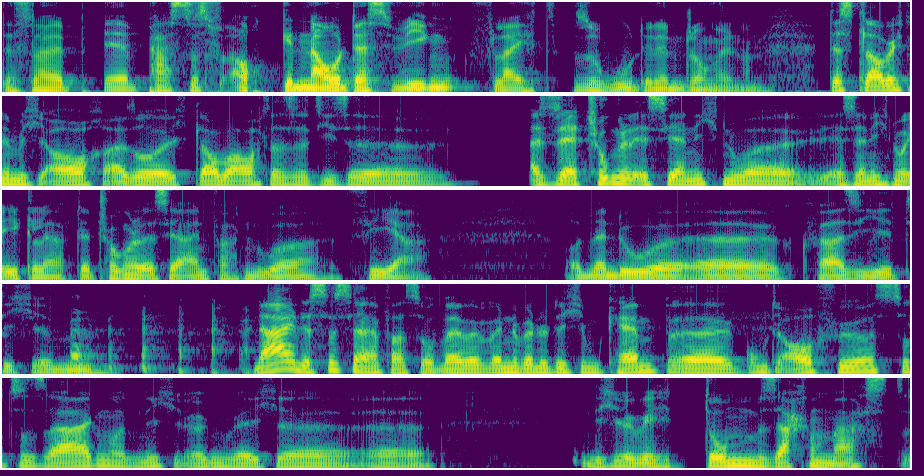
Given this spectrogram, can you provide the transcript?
Deshalb äh, passt es auch genau deswegen vielleicht so gut in den Dschungel an. Das glaube ich nämlich auch. Also ich glaube auch, dass er diese. Also der Dschungel ist ja nicht nur, ist ja nicht nur ekelhaft, der Dschungel ist ja einfach nur fair. Und wenn du äh, quasi dich im. Nein, es ist ja einfach so, weil wenn, wenn du dich im Camp äh, gut aufführst sozusagen und nicht irgendwelche äh, nicht irgendwelche dummen Sachen machst,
